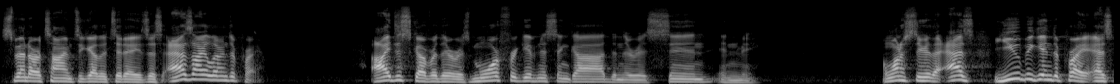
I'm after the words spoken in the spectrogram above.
spend our time together today is this as I learn to pray, I discover there is more forgiveness in God than there is sin in me. I want us to hear that. As you begin to pray, as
